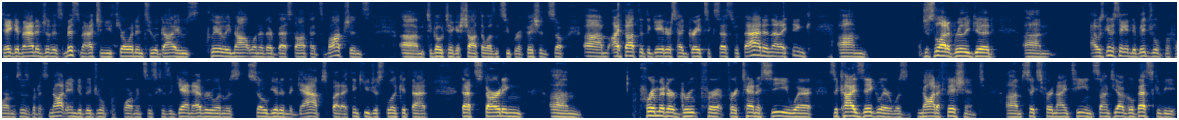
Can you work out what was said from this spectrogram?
take advantage of this mismatch and you throw it into a guy who's clearly not one of their best offensive options um, to go take a shot that wasn't super efficient. So um, I thought that the Gators had great success with that. And then I think um, just a lot of really good. Um, I was going to say individual performances, but it's not individual performances because again, everyone was so good in the gaps. But I think you just look at that that starting um, perimeter group for for Tennessee, where Zakai Zeigler was not efficient um, six for 19. Santiago Vescovi,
